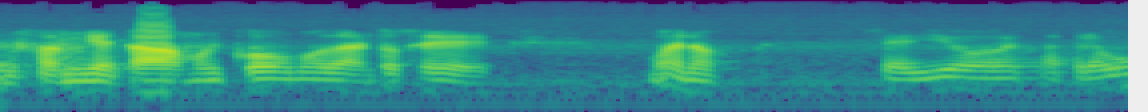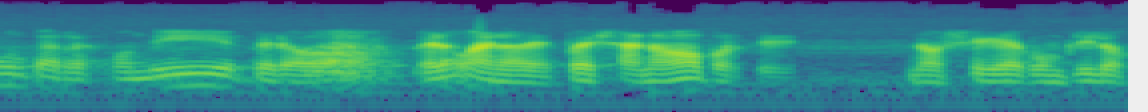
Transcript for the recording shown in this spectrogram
mi familia estaba muy cómoda, entonces, bueno, se dio esa pregunta, respondí, pero, pero bueno, después ya no, porque no llegué a cumplir los,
